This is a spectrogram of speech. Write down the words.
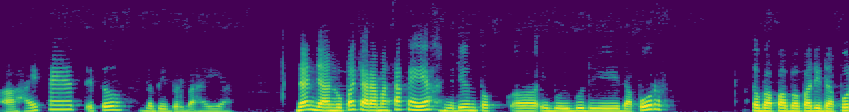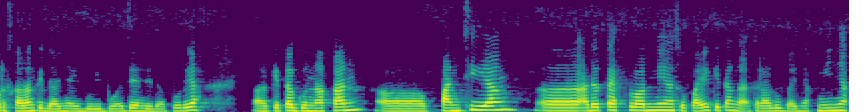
uh, high fat itu lebih berbahaya. Dan jangan lupa cara masaknya ya. Jadi untuk ibu-ibu uh, di dapur atau bapak-bapak di dapur sekarang tidak hanya ibu-ibu aja yang di dapur ya uh, kita gunakan panci yang ada teflonnya supaya kita nggak terlalu banyak minyak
